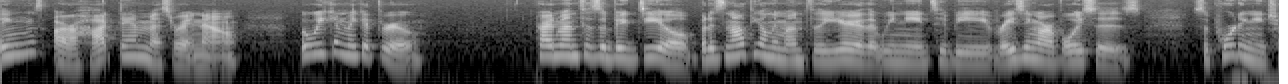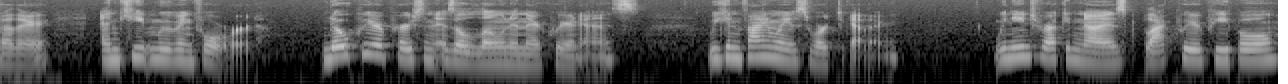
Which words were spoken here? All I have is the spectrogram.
Things are a hot damn mess right now, but we can make it through. Pride Month is a big deal, but it's not the only month of the year that we need to be raising our voices, supporting each other, and keep moving forward. No queer person is alone in their queerness. We can find ways to work together. We need to recognize black queer people,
